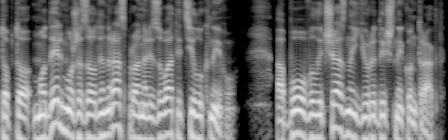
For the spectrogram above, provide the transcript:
Тобто модель може за один раз проаналізувати цілу книгу. Або величезний юридичний контракт.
